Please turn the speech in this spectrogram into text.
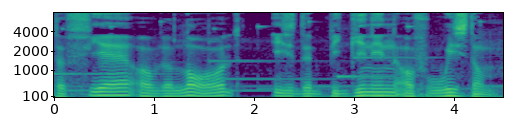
The fear of the Lord is the beginning of wisdom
